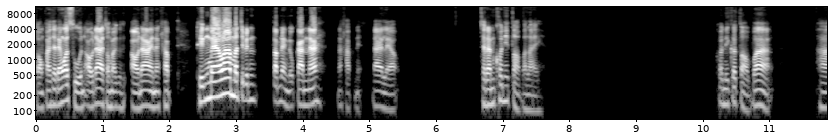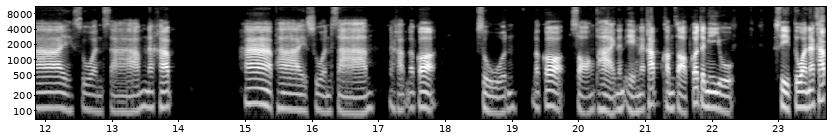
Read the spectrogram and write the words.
สองพายแสดงว่าศูนย์เอาได้สองพายเอาได้นะครับ ถึงแม้ว่ามันจะเป็นตำแหน่งเดียวกันนะนะครับ เนี่ยได้แล้ว ฉะนั้นข้อนี้ตอบอะไร ข้อนี้ก็ตอบว่า พายส่วนสามนะครับห้าพายส่วนสามนะครับ แล้วก็ศูนย์แล้วก็สองพายนั่นเองนะครับคำตอบก็จะมีอยู่สี่ตัวนะครับ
